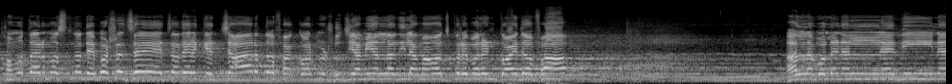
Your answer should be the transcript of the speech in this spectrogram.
ক্ষমতার মসনদে বসেছে, তাদেরকে চার দফা কর্মসূচি আমি আল্লাহ দিলাম। আওয়াজ করে বলেন, কয় দফা? আল্লাহ বলেন, আল্লাযীনা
